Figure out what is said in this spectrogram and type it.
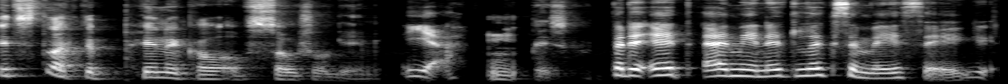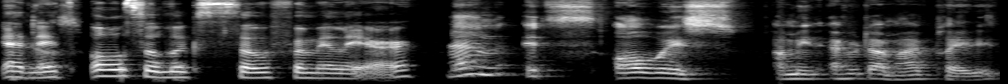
It's like the pinnacle of social gaming, Yeah, basically. but it, it I mean, it looks amazing, and it, does. also looks so familiar. And it's always, I mean, every time I played it,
